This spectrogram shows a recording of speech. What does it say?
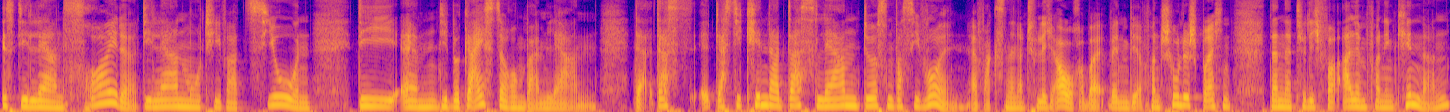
ist die Lernfreude, die Lernmotivation, die, ähm, die Begeisterung beim Lernen, da, dass, dass die Kinder das lernen dürfen, was sie wollen. Erwachsene natürlich auch, aber wenn wir von Schule sprechen, dann natürlich vor allem von den Kindern.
